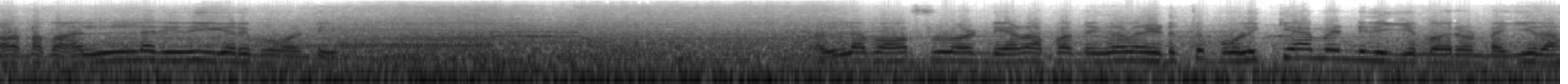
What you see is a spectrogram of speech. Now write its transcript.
ആട്ടെ നല്ല രീതിയിൽ കയറി പോകും വണ്ടി. നല്ല പവർഫുൾ വണ്ടിയാണ്. അപ്പം നിങ്ങൾ എടുത്ത് പൊളിക്കാൻ വേണ്ടി നിൽക്കുന്നവരുണ്ടെങ്കിൽ ഇതാ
